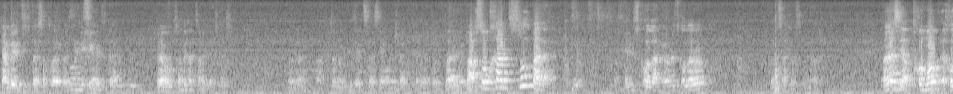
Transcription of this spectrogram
ჩამბერიცის დასახლებას იქეთ და რა უცნობად წავიდა ეს კაცი და ახლა ის სასიამოვნო შტაბი მაგრამ მახსოვ ხარ სულ პატარა ეს სკოლა მეორე სკოლა რო დასახლოს მეორე ანაზია ხომ ხო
